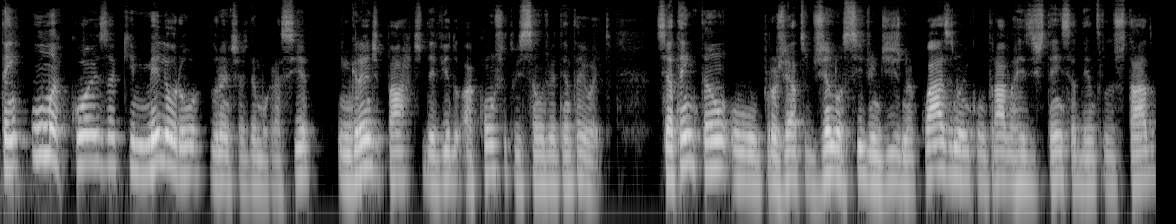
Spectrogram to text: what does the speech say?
tem uma coisa que melhorou durante a democracia, em grande parte devido à Constituição de 88. Se até então o projeto de genocídio indígena quase não encontrava resistência dentro do Estado,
